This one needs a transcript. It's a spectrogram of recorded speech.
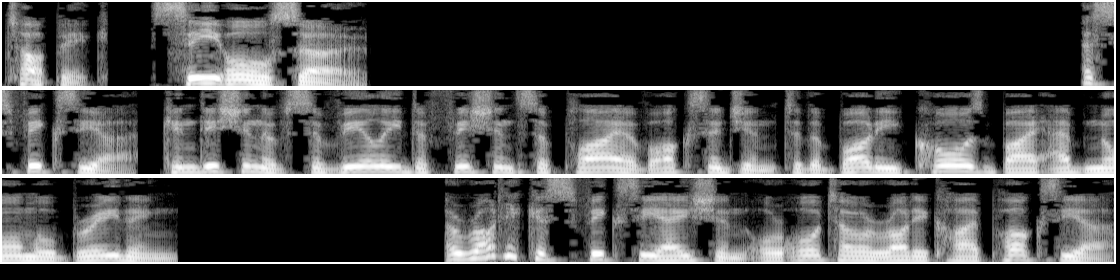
Topic: See also Asphyxia, condition of severely deficient supply of oxygen to the body caused by abnormal breathing. Erotic asphyxiation or autoerotic hypoxia,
